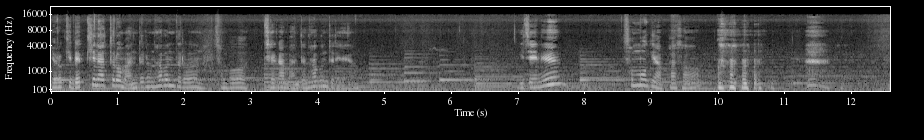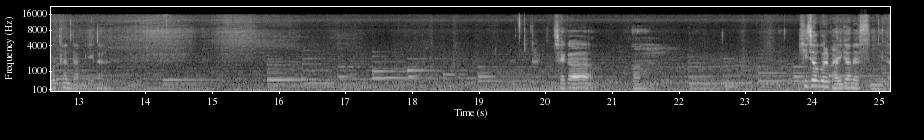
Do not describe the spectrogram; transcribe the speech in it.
이렇게 냅킨 아트로 만드는 화분들은 전부 제가 만든 화분들이에요. 이제는 손목이 아파서 못한답니다. 제가 아, 기적을 발견했습니다.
